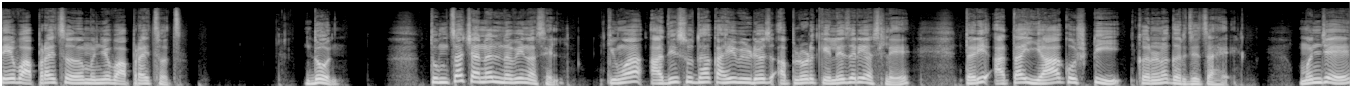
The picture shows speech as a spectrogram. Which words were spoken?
ते वापरायचं म्हणजे वापरायचंच. दोन तुमचा चॅनल नवीन असेल किंवा आधीसुद्धा काही व्हिडिओज अपलोड केले जरी असले तरी आता या गोष्टी करणं गरजेचं आहे. म्हणजे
